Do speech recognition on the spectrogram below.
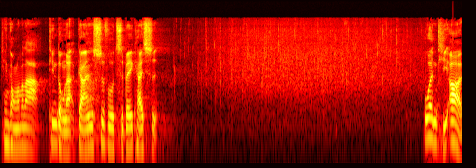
听懂了吗啦？听懂了，感恩师父慈悲开示。问题二：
